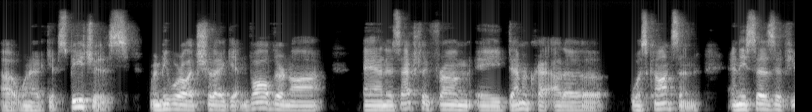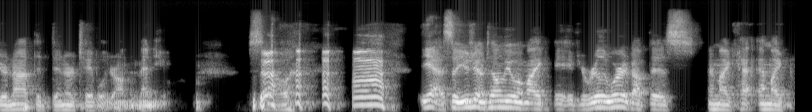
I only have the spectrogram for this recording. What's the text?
uh, when I'd give speeches when people are like, should I get involved or not? And it's actually from a Democrat out of Wisconsin. And he says, if you're not at the dinner table, you're on the menu. So yeah. So usually I'm telling people, I'm like, if you're really worried about this, I'm like, I'm like,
